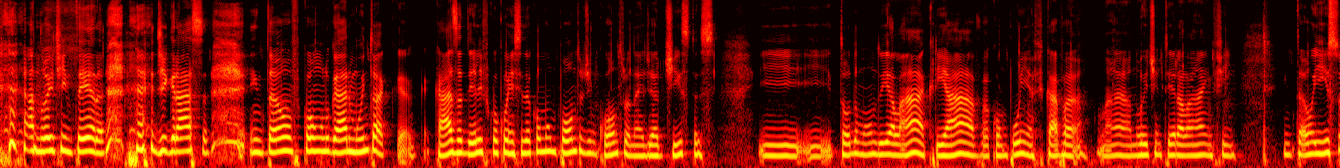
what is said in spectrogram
a noite inteira de graça. Então ficou um lugar muito a casa dele ficou conhecida como um ponto de encontro, né? De artistas. E, e todo mundo ia lá, criava, compunha, ficava lá a noite inteira lá, enfim. Então, e isso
